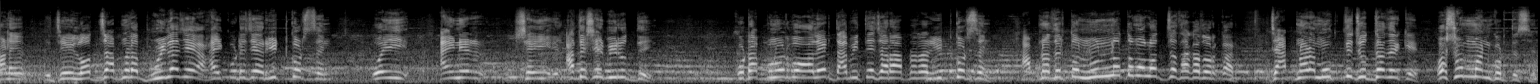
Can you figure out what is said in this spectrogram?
মানে যেই লজ্জা আপনারা ভুইলা যে হাইকোর্টে যে রিট করছেন, ওই আইনের সেই আদেশের বিরুদ্ধে কোটা পুনর্বহালের দাবিতে যারা আপনারা রিট করছেন, আপনাদের তো ন্যূনতম লজ্জা থাকা দরকার যে আপনারা মুক্তিযোদ্ধাদেরকে অসম্মান করতেছেন।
